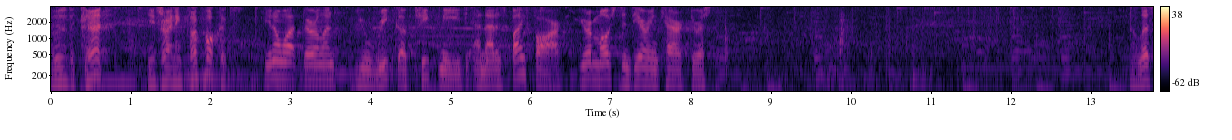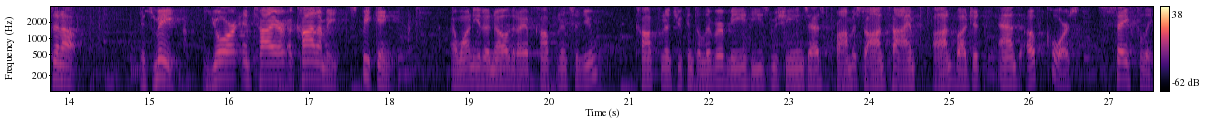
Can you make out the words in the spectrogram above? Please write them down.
Who's the cut? You training pickpockets? You know what, Durlin? You reek of cheap mead, and that is by far your most endearing characteristic. Now listen up. It's me, your entire economy, speaking. I want you to know that I have confidence in you. Confidence you can deliver me these machines as promised, on time, on budget, and of course, safely.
